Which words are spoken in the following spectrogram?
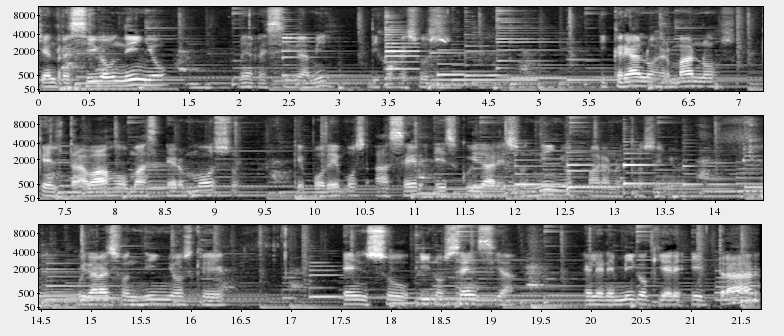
Quien recibe a un niño, me recibe a mí, dijo Jesús. Y crean los hermanos que el trabajo más hermoso que podemos hacer es cuidar a esos niños para nuestro Señor. Cuidar a esos niños que en su inocencia el enemigo quiere entrar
